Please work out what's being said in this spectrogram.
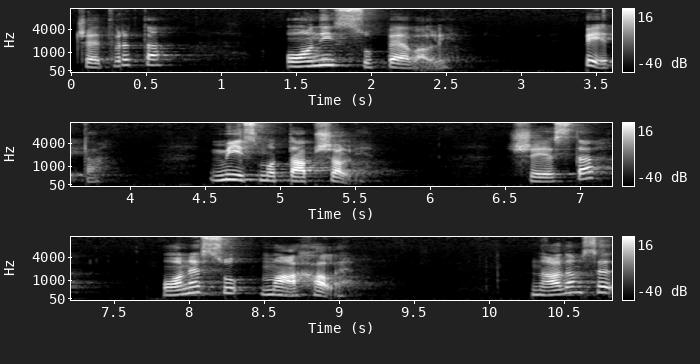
Četvrta. Oni su pevali. Peta. Mi smo tapšali. Šesta. One su mahale. Nadam se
